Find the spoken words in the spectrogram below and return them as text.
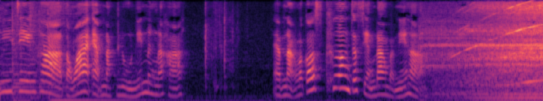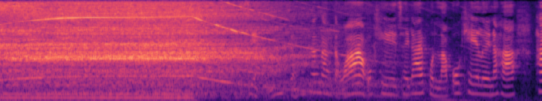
ดีจริงค่ะ แต่ว่าแอบหนักอยู่นิดนึงนะคะ แอบหนักแล้วก็เครื่องจะเสียงดังแบบนี้ค่ะเสียงค่อนข้างดังแต่ว่าโอเคใช้ได้ผลลัพธ์โอเคเลยนะคะ ถ้า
